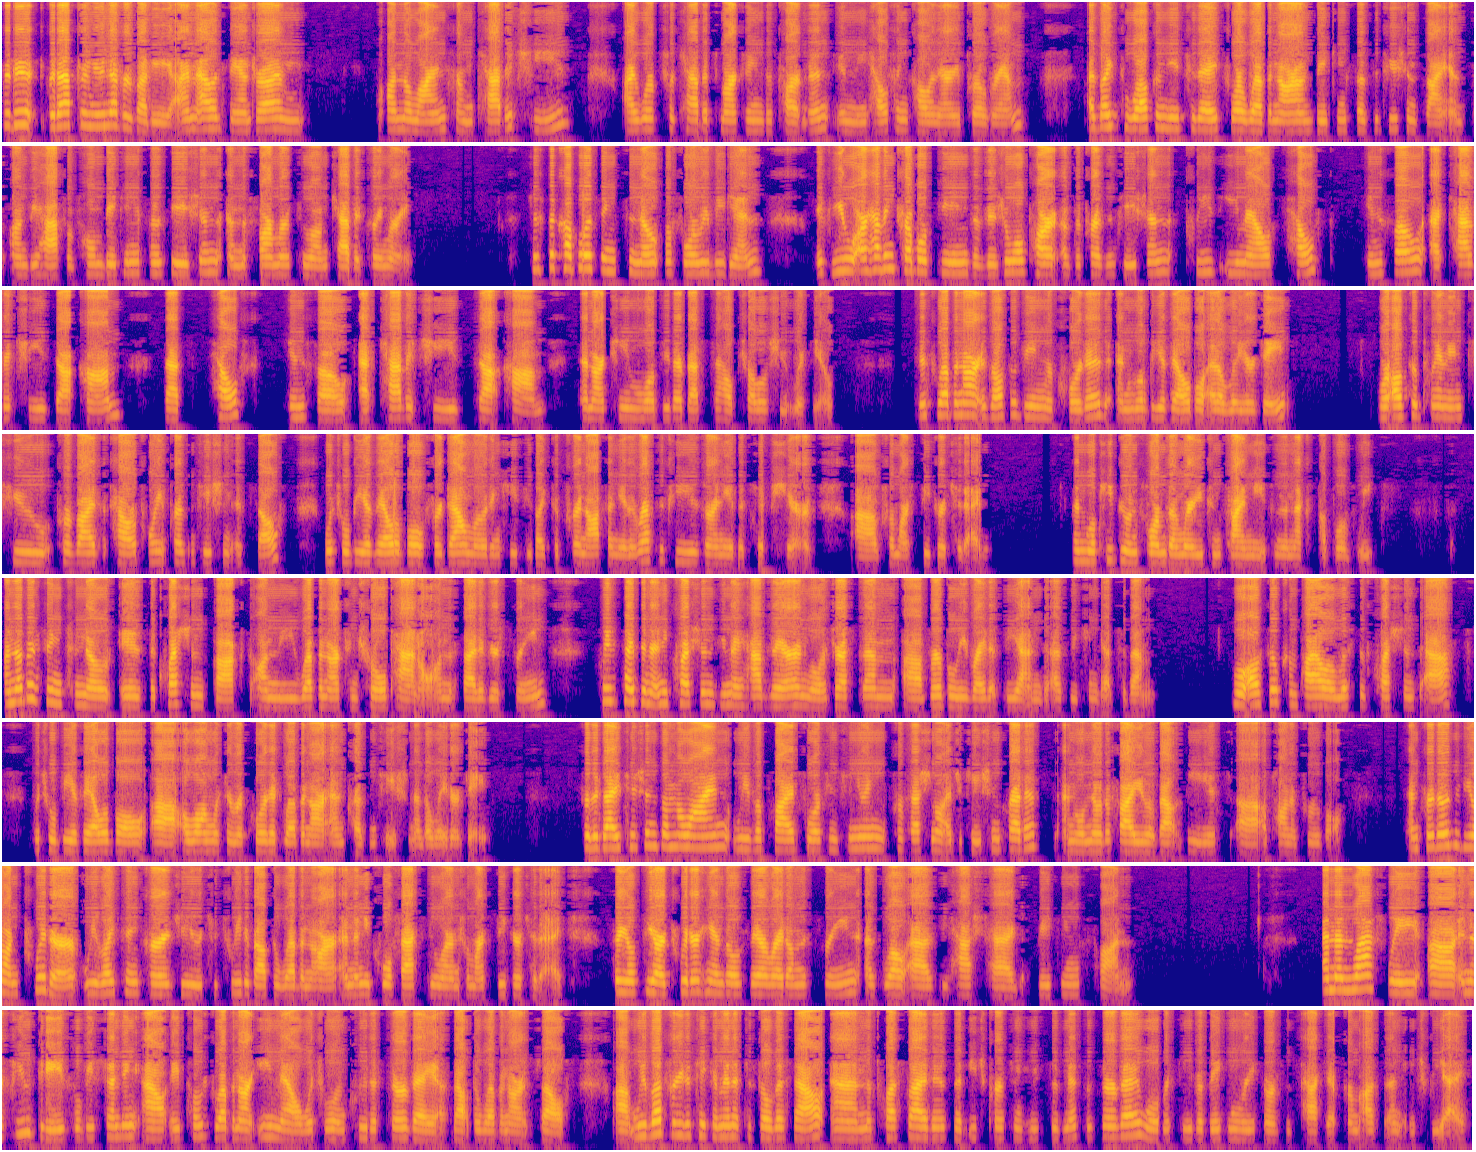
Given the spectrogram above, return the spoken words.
Good, good afternoon, everybody. I'm Alexandra. I'm on the line from Cabot Cheese. I work for Cabot's marketing department in the health and culinary program. I'd like to welcome you today to our webinar on baking substitution science on behalf of Home Baking Association and the farmers who own Cabot Creamery. Just a couple of things to note before we begin. If you are having trouble seeing the visual part of the presentation, please email healthinfo at cabotcheese.com. That's healthinfo at cabotcheese.com, and our team will do their best to help troubleshoot with you. This webinar is also being recorded and will be available at a later date. We're also planning to provide the PowerPoint presentation itself, which will be available for download in case you'd like to print off any of the recipes or any of the tips shared uh, from our speaker today. And we'll keep you informed on where you can find these in the next couple of weeks. Another thing to note is the questions box on the webinar control panel on the side of your screen. Please type in any questions you may have there and we'll address them uh, verbally right at the end as we can get to them. We'll also compile a list of questions asked, which will be available uh, along with the recorded webinar and presentation at a later date. For the dietitians on the line, we've applied for continuing professional education credits, and we'll notify you about these uh, upon approval. And for those of you on Twitter, we'd like to encourage you to tweet about the webinar and any cool facts you learned from our speaker today. So you'll see our Twitter handles there right on the screen, as well as the hashtag BakingFun. And then lastly, uh, in a few days, we'll be sending out a post-webinar email, which will include a survey about the webinar itself. Um, we'd love for you to take a minute to fill this out, and the plus side is that each person who submits a survey will receive a baking resources packet from us and HBA.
